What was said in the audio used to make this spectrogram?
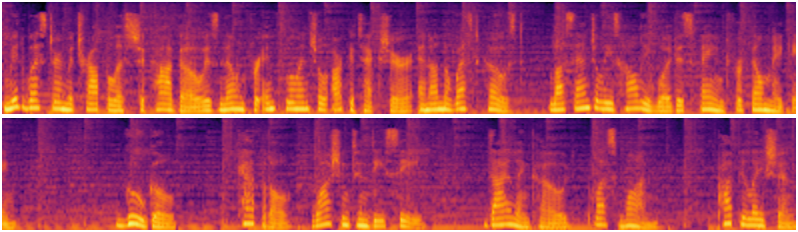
Midwestern metropolis Chicago is known for influential architecture and on the West Coast, Los Angeles Hollywood is famed for filmmaking. Google. Capital, Washington, D.C. Dialing code, plus 1. Population,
